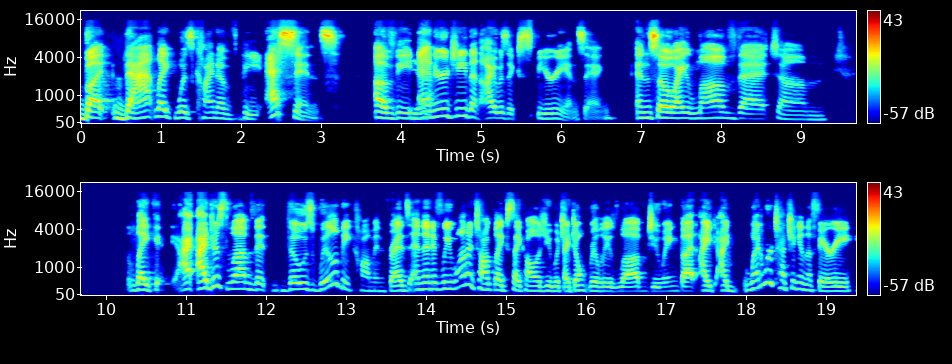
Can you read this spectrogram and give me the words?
but that like was kind of the essence of the yeah. energy that I was experiencing. And so I love that um like I, I just love that those will be common threads and then if we want to talk like psychology which i don't really love doing but i i when we're touching in the fairy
